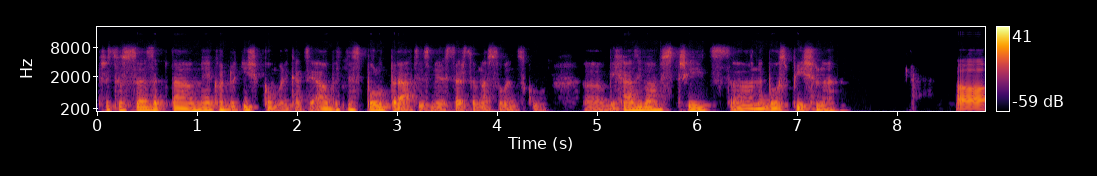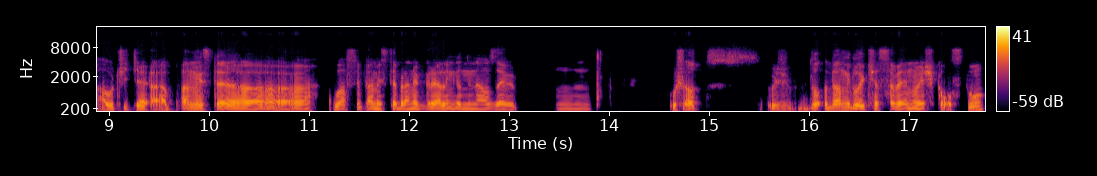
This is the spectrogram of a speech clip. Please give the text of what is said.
Přesto se zeptám, jak hodnotíš komunikaci a obecně spolupráci s ministerstvem na Slovensku? Uh, vychází vám vstříc uh, nebo spíš ne? A určite. A pán minister, uh, vlastne pán minister Braňo Greling, on je naozaj um, už od už dl- veľmi dlhý čas sa venuje školstvu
